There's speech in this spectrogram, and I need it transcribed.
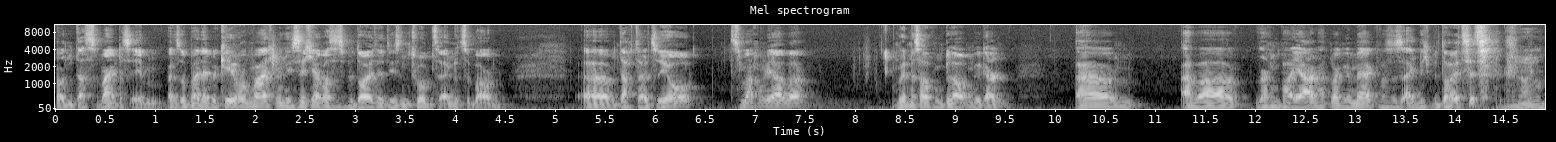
Und das meint es eben. Also bei der Bekehrung war ich mir nicht sicher, was es bedeutet, diesen Turm zu Ende zu bauen. Ähm, dachte halt so, yo, das machen wir aber. Bin das auch im Glauben gegangen. Ähm, aber nach ein paar Jahren hat man gemerkt, was es eigentlich bedeutet. Ja.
